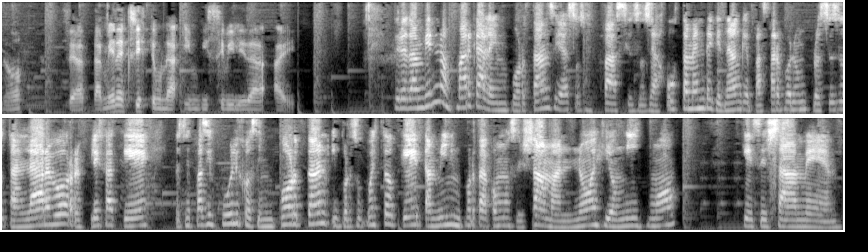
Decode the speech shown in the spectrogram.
¿no? O sea, también existe una invisibilidad ahí. Pero también nos marca la importancia de esos espacios, o sea, justamente que tengan que pasar por un proceso tan largo refleja que los espacios públicos importan y por supuesto que también importa cómo se llaman, no es lo mismo que se llame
